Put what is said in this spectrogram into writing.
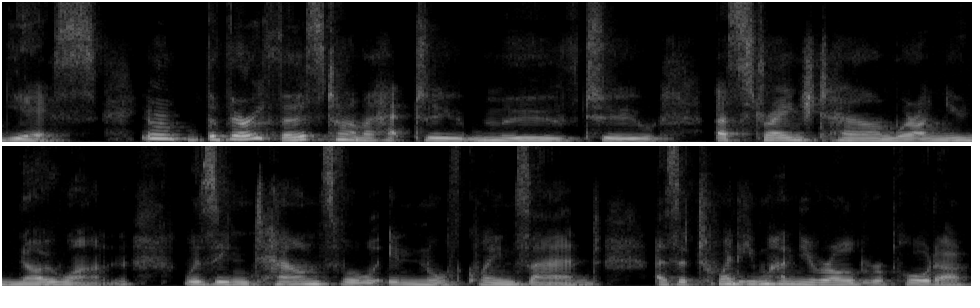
Yes. You know, the very first time I had to move to a strange town where I knew no one was in Townsville in North Queensland as a 21 year old reporter.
